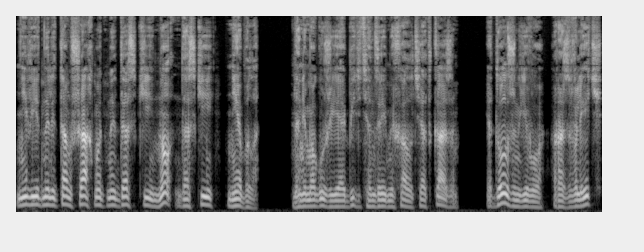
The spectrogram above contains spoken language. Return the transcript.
не видно ли там шахматной доски, но доски не было. Но не могу же я обидеть Андрея Михайловича отказом. Я должен его развлечь,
